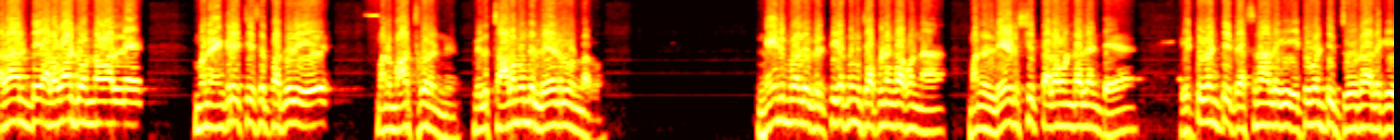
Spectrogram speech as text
అలాంటి అలవాట్లు ఉన్న వాళ్ళని మనం ఎంకరేజ్ చేసే పద్ధతి మనం మార్చుకోవాలండి. వీళ్ళు చాలా మంది లీడర్లు ఉన్నారు. నేను వాళ్ళు వ్యక్తిగతంగా చెప్పడం కాకుండా మన లీడర్షిప్ ఎలా ఉండాలంటే ఎటువంటి వ్యసనాలకి ఎటువంటి జోదాలకి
